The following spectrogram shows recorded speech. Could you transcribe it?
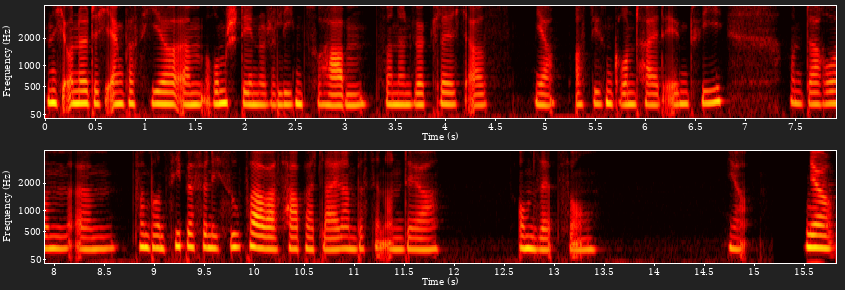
nicht unnötig irgendwas hier ähm, rumstehen oder liegen zu haben, sondern wirklich aus, ja, aus diesem Grund halt irgendwie. Und darum, ähm, vom Prinzip her finde ich super, was hapert leider ein bisschen an der Umsetzung. Ja. Ja,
